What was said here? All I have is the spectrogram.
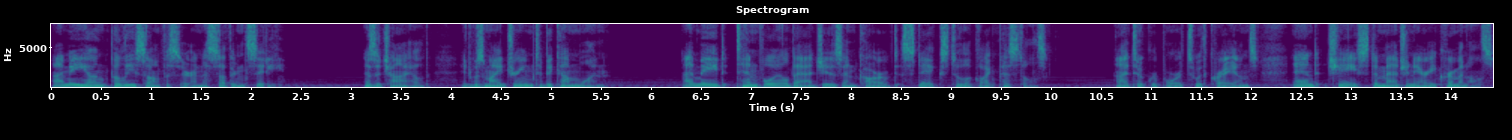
I'm a young police officer in a southern city. As a child, it was my dream to become one. I made tinfoil badges and carved sticks to look like pistols. I took reports with crayons and chased imaginary criminals.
